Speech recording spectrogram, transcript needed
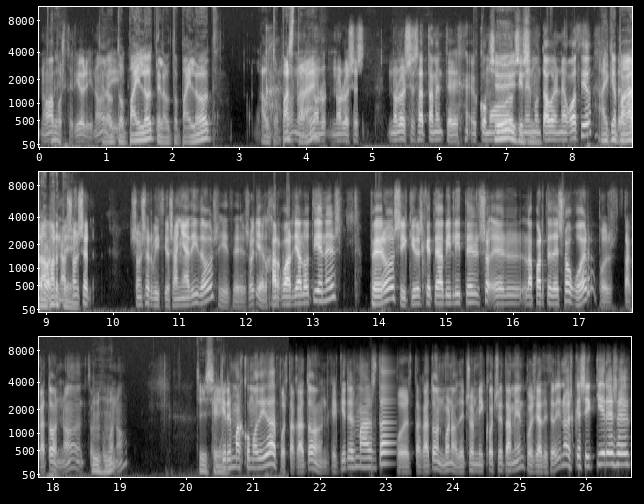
¿no? A posteriori, ¿no? El Y- autopilot, el autopilot, Claro, autopasta, no, ¿eh? no, no lo es, no lo es exactamente cómo Sí, sí, tienen sí. montado el negocio, Hay que pagar aparte. son, ser- son servicios añadidos y dices, oye, el hardware ya lo tienes, pero si quieres que te habilite el la parte de software, pues tacatón, ¿no? Entonces, bueno, Sí, ¿que quieres más comodidad? Pues tacatón. ¿Que quieres más tal? Pues tacatón. Bueno, de hecho en mi coche también, pues ya dice, oye, no, es que si quieres el,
